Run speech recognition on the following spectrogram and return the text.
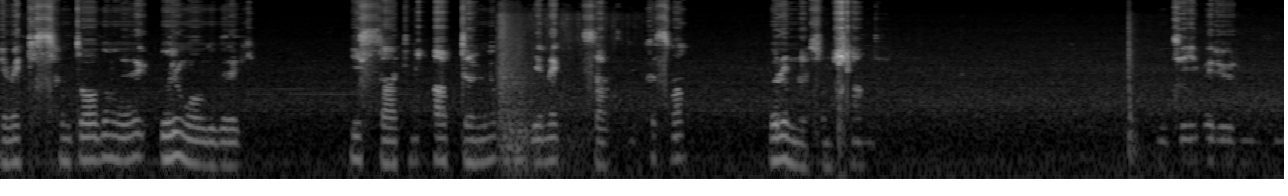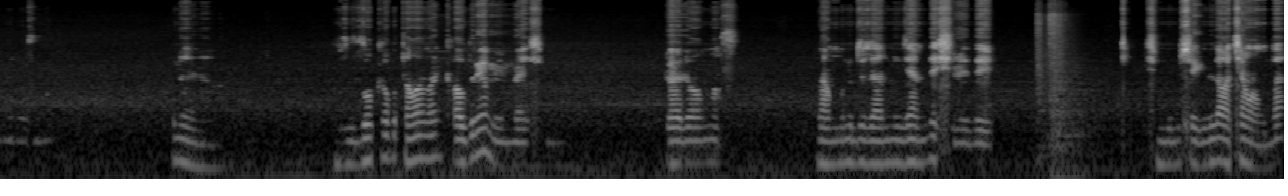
Yemekte sıkıntı oldu mu dedik, ölüm oldu direkt. İş saatini arttırım yok, yemek saatini kısmam ölümle sonuçlandı. Geceyi veriyorum o zaman. Bu ne ya? Lockup'ı tamamen kaldırıyor muyum ben şimdi? Böyle olmaz. Ben bunu düzenleyeceğim de şimdi değil. Şimdi bu şekilde açamam da.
